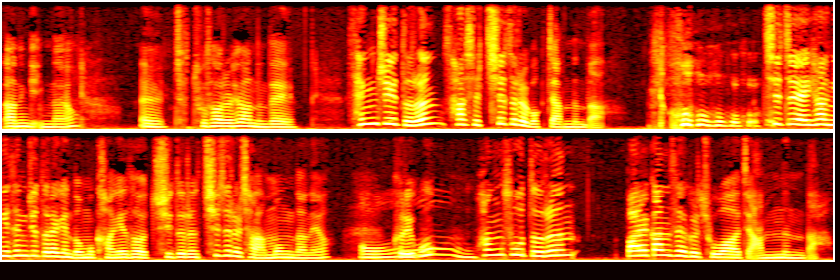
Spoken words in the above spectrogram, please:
나는 게 있나요? 네, 조- 조사를 해왔는데 생쥐들은 사실 치즈를 먹지 않는다. 치즈의 향이 생쥐들에겐 너무 강해서 쥐들은 치즈를 잘 안 먹는다네요. 그리고 황소들은 빨간색을 좋아하지 않는다.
